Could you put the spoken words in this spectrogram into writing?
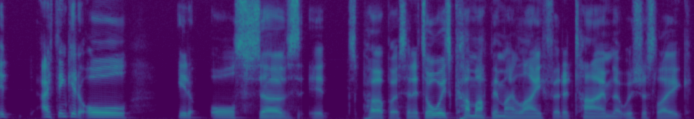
it I think it all it all serves its purpose, and it's always come up in my life at a time that was just like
